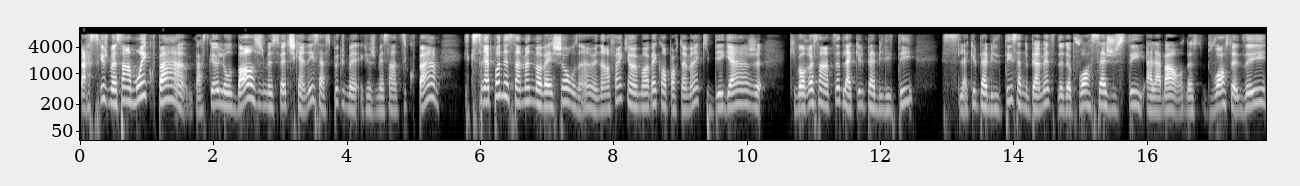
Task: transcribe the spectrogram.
parce que je me sens moins coupable. Parce que l'autre base, si je me suis fait chicaner, ça se peut que je me, que je coupable. Ce qui serait pas nécessairement une mauvaise chose. Hein? Un enfant qui a un mauvais comportement, qui dégage, qui va ressentir de la culpabilité, la culpabilité, ça nous permet de, de pouvoir s'ajuster à la base, de pouvoir se dire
